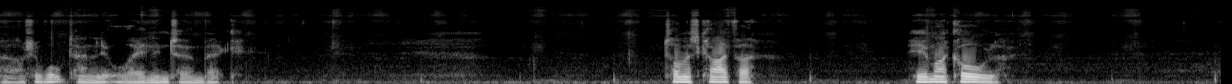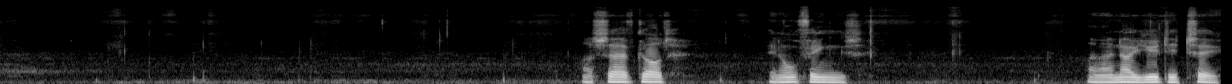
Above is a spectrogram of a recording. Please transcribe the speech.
I shall walk down a little way and then turn back. Thomas Kypper, hear my call. I serve God in all things, and I know you did too.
